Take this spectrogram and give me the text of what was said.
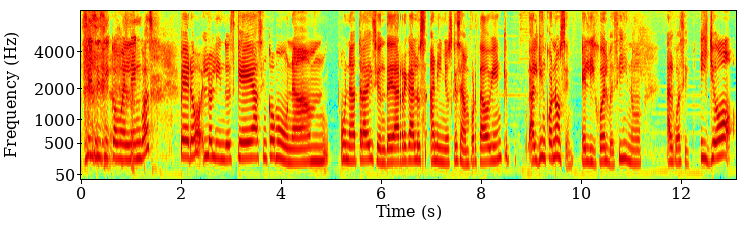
sí, sí, sí, como en lenguas, pero lo lindo es que hacen como una mm, una tradición de dar regalos a niños que se han portado bien, que alguien conoce, el hijo del vecino, algo así. Y yo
